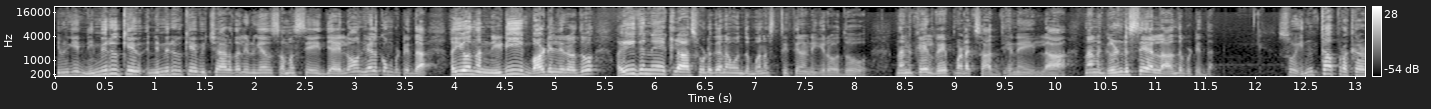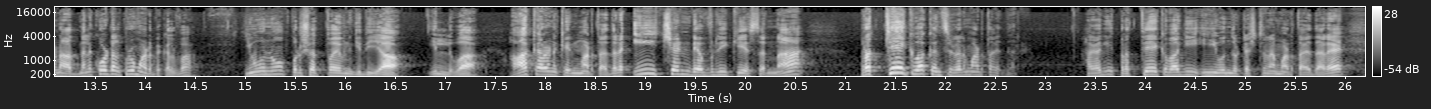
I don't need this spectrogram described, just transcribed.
ಇವನಿಗೆ ನಿಮಿರುಕೆ ನಿಮಿರುಕೆ ವಿಚಾರದಲ್ಲಿ ಇವನಿಗೆ ಏನೋ ಸಮಸ್ಯೆ ಇದೆಯಾ ಇಲ್ವಾ? ಅವ್ನು ಹೇಳ್ಕೊಂಬಿಟ್ಟಿದ್ದ. ಅಯ್ಯೋ, ನನ್ನ ಇಡೀ ಬಾಡಿಲಿರೋದು ಐದನೇ ಕ್ಲಾಸ್ ಹುಡುಗನ ಒಂದು ಮನಸ್ಥಿತಿ ನನಗಿರೋದು. ನನ್ನ ಕೈಯಲ್ಲಿ ರೇಪ್ ಮಾಡೋಕ್ಕೆ ಸಾಧ್ಯನೇ ಇಲ್ಲ. ನಾನು ಗಂಡಸೇ ಅಲ್ಲ ಅಂದ್ಬಿಟ್ಟಿದ್ದ. ಸೊ, ಇಂಥ ಪ್ರಕರಣ ಆದಮೇಲೆ ಕೋರ್ಟಲ್ಲಿ ಪ್ರೂವ್ ಮಾಡಬೇಕಲ್ವಾ? ಇವನು ಪುರುಷತ್ವ ಇವನಿಗಿದೆಯಾ? ಇಲ್ವಾ ಆ ಕಾರಣಕ್ಕೆ ಏನು ಮಾಡ್ತಾ ಇದ್ದಾರೆ? ಈಚ್ ಆ್ಯಂಡ್ ಎವ್ರಿ ಕೇಸನ್ನು ಪ್ರತ್ಯೇಕವಾಗಿ ಕನ್ಸಿಡರ್ ಮಾಡ್ತಾ ಇದ್ದಾರೆ. ಹಾಗಾಗಿ ಪ್ರತ್ಯೇಕವಾಗಿ ಈ ಒಂದು ಟೆಸ್ಟನ್ನು ಮಾಡ್ತಾ ಇದ್ದಾರೆ.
